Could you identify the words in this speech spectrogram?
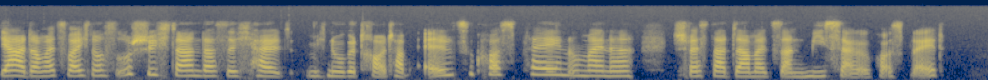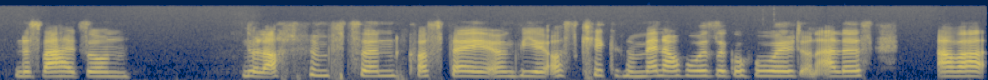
ja, damals war ich noch so schüchtern, dass ich halt mich nur getraut habe, L zu cosplayen. Und meine Schwester hat damals dann Misa gecosplayt. Und das war halt so ein 0815 Cosplay irgendwie aus Kick eine Männerhose geholt und alles. Aber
